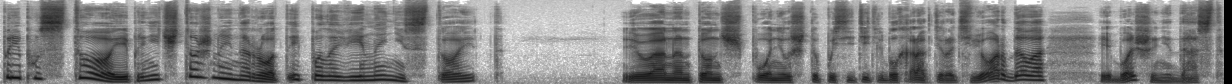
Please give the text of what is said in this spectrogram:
«Припустой и преничтожный народ и половины не стоит». Иван Антонович понял, что посетитель был характера твердого и больше не даст.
